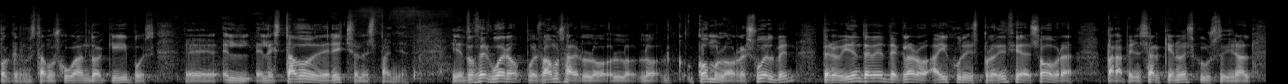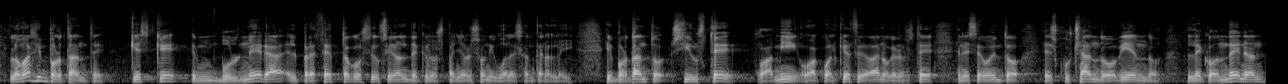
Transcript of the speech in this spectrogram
porque nos estamos jugando aquí pues, eh, el, Estado de Derecho en España. Y entonces, bueno, pues vamos a ver cómo lo resuelven, pero evidentemente, claro, hay jurisprudencia de sobra para pensar que no es constitucional. Lo más importante, que es que vulnera el precepto constitucional de que los españoles son iguales ante la ley. Y por tanto, si usted, o a mí, o a cualquier ciudadano que nos esté en ese momento escuchando o viendo, le condenan,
